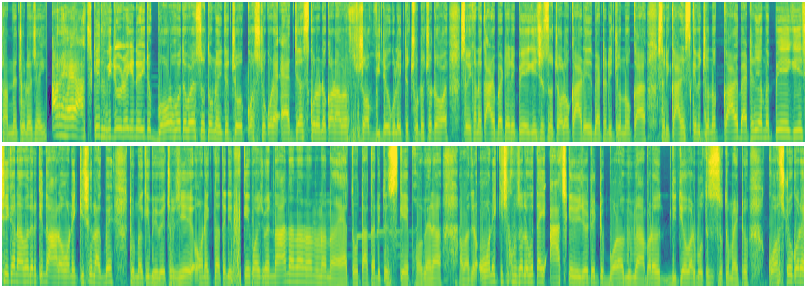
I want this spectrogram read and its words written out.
সামনে চলে যাই। আর হ্যাঁ আজকের ভিডিওটা কিন্তু একটু বড় হতে পারে তোমরা একটু কষ্ট করে অ্যাডজাস্ট করে নাও, কারণ আমরা সব ভিডিওগুলো একটু ছোট ছোট হয়। সো এখানে কার ব্যাটারি পেয়ে গেছি। সো চলো কারের ব্যাটারির জন্য কার সরি কার স্কেপের জন্য কার ব্যাটারি আমরা পেয়ে গিয়েছি। এখানে আমাদের কিন্তু আরও অনেক কিছু লাগবে। তোমরা কি ভেবেছো যে অনেক তাড়াতাড়ি স্কেপ যাবে? না না না না না না এত তাড়াতাড়ি তো স্কেপ হবে না। আমাদের অনেক কিছু খোঁজা লাগবে। তাই আজকের ভিডিওটা একটু বড় হবে। আবারও দ্বিতীয়বার বলতেছি তো তোমরা একটু কষ্ট করে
